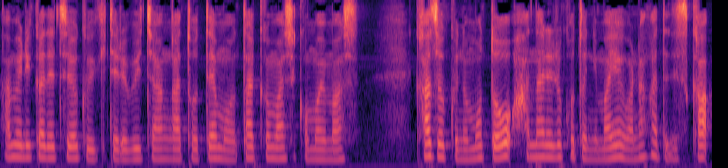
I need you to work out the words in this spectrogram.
アメリカで強く生きているビちゃんがとてもたくましく思います。家族の元を離れることに迷いはなかったですか？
